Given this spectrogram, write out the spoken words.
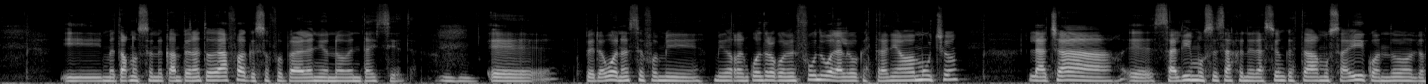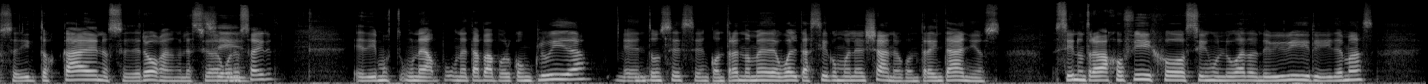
y meternos en el campeonato de AFA, que eso fue para el año 97. Ujú. Eh, pero bueno, ese fue mi, mi reencuentro con el fútbol, algo que extrañaba mucho. La CHA, eh, salimos esa generación que estábamos ahí cuando los edictos caen o se derogan en la ciudad Sí. de Buenos Aires. Eh, dimos una, una etapa por concluida. Eh, entonces, encontrándome de vuelta así como en el llano, con 30 años, sin un trabajo fijo, sin un lugar donde vivir y demás,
